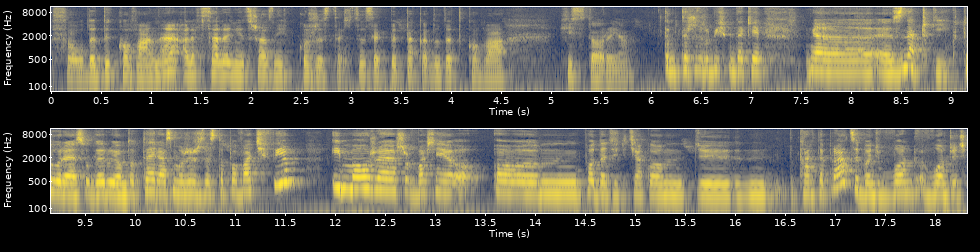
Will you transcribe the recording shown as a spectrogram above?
są dedykowane, ale wcale nie trzeba z nich korzystać. To jest jakby taka dodatkowa historia. Tam też zrobiliśmy takie e, znaczki, które sugerują, to teraz możesz zastopować film, i możesz właśnie mm, podać dzieciakom y, kartę pracy bądź włączyć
